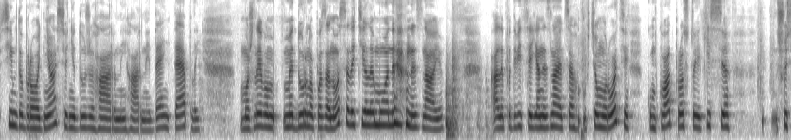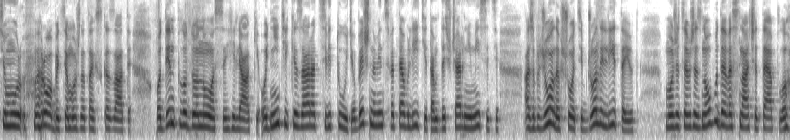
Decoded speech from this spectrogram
Всім доброго дня. Сьогодні дуже гарний, гарний день, теплий. Можливо, ми дурно позаносили ті лимони, не знаю. Але подивіться, я не знаю, це в цьому році кумкват просто якийсь е, щось йому робиться, можна так сказати. Один плодоноси гіляки, одні тільки зараз цвітуть. Обично він цвете в літі, там десь в червні місяці. Аж бджоли в шоці, бджоли літають. Може, це вже знов буде весна чи тепло.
